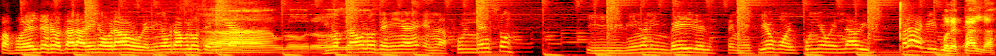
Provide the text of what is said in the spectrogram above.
para poder derrotar a Dino Bravo, porque Dino Bravo lo tenía. Ah, bro, bro. Dino Bravo lo tenía en la full Nelson. Y vino el Invader, se metió con el puño vendado y. Por la espalda.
